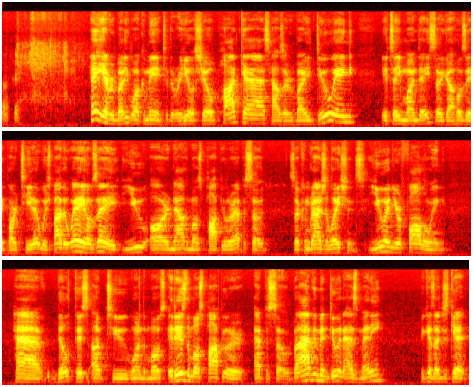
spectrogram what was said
Okay. Hey everybody, welcome in to the Raheel Show podcast. How's everybody doing? It's a Monday, so you got Jose Partida, which by the way, Jose, you are now the most popular episode. So congratulations. You and your following have built this up to one of the most it is the most popular episode, but I haven't been doing as many because I just get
